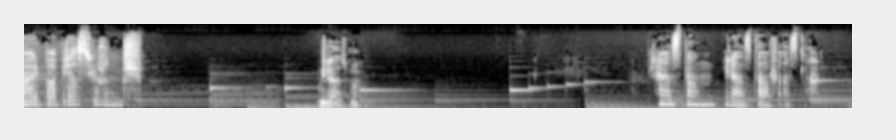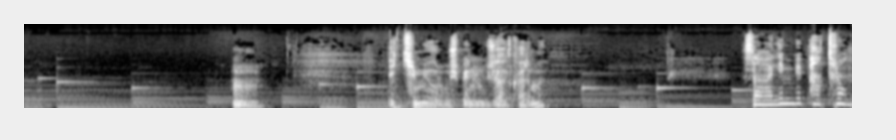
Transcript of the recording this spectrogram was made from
Galiba biraz yorulmuş. Biraz mı? Birazdan biraz daha fazla. Hmm. E kim yormuş benim güzel karımı? Zalim bir patron.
